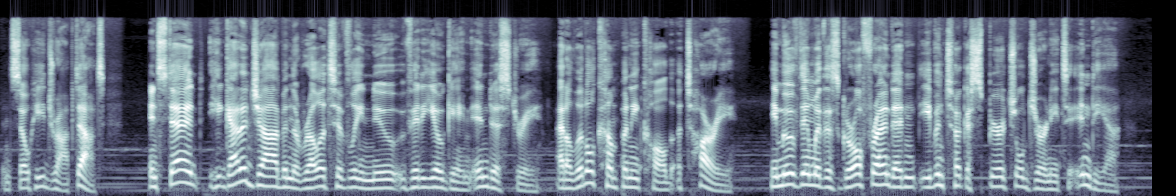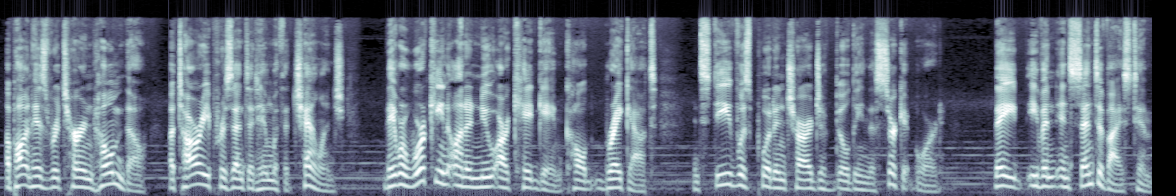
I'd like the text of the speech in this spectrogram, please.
and so he dropped out. Instead, he got a job in the relatively new video game industry at a little company called Atari. He moved in with his girlfriend and even took a spiritual journey to India. Upon his return home, though, Atari presented him with a challenge. They were working on a new arcade game called Breakout, and Steve was put in charge of building the circuit board. They even incentivized him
